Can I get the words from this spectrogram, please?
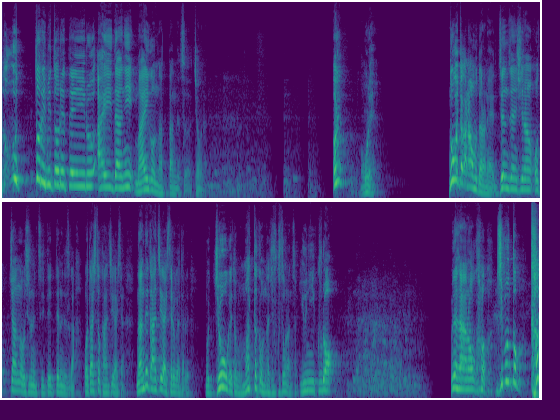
とうっとり見とれている間に迷子になったんです長男。あれ？俺？どこ行ったかな？思ったらね全然知らんおっちゃんの後ろについていってるんですが私と勘違いしたなんで勘違いしてるかって言ったらもう上下とも全く同じ服装なんですよ。ユニクロ。皆さんあのこの自分と完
